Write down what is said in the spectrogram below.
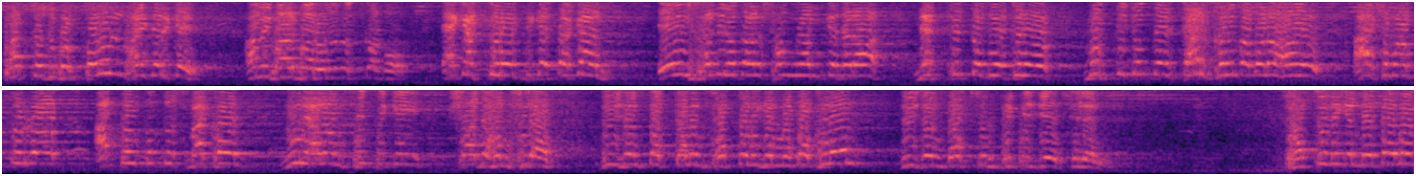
ছাত্র যুবক, তরুণ ভাইদেরকে আমি বারবার অনুরোধ করব, একাত্তরের দিকে তাকান। এই স্বাধীনতার সংগ্রামকে যারা নেতৃত্ব দিয়েছিল, মুক্তিযুদ্ধের চার খলিফা বলা হয়, আসম আব্দুর রব, আব্দুল কুদ্দুস মাখন নুর আলম সিদ্দিকী, শাহজাহান সিরাজ দুইজন তৎকালীন ছাত্রলীগের নেতা ছিলেন, দুইজন ডাকসুর ভিপিজিএস ছিলেন। ছাত্রলীগের নেতা এবং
